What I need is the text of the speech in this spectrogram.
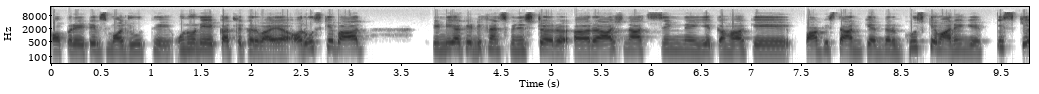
ऑपरेटिव्स मौजूद थे, उन्होंने एक कत्ल करवाया और उसके बाद इंडिया के डिफेंस मिनिस्टर राजनाथ सिंह ने ये कहा कि पाकिस्तान के अंदर घुस के मारेंगे। इसके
